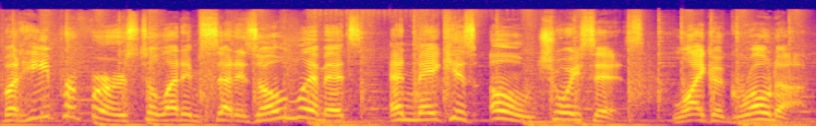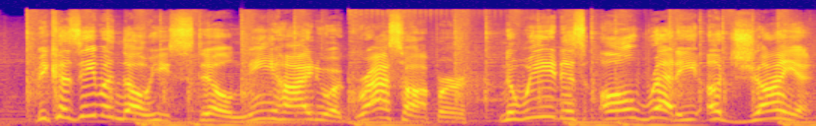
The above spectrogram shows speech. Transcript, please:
but he prefers to let him set his own limits and make his own choices, like a grown-up. Because even though he's still knee-high to a grasshopper, Naweed is already a giant.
